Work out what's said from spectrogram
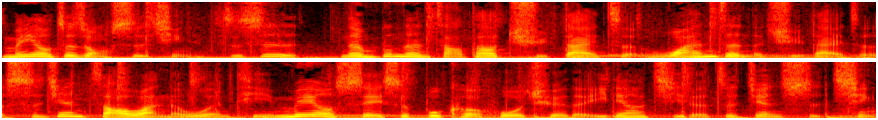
没有这种事情，只是能不能找到取代者，完整的取代者，时间早晚的问题。没有谁是不可或缺的，一定要记得这件事情。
